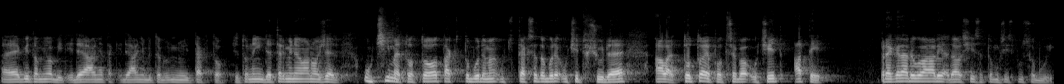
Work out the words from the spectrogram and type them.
eh, jak by to mělo být ideálně, tak ideálně by to mělo být takto. Že to není determinováno, že učíme toto, tak, to budeme, tak se to bude učit všude, ale toto je potřeba učit a ty pregraduály a další se tomu přizpůsobují.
